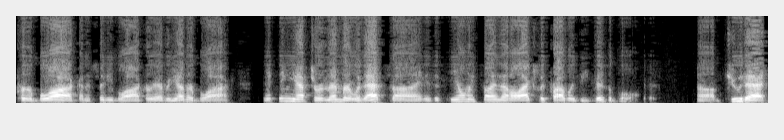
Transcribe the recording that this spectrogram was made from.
per block on a city block or every other block. The thing you have to remember with that sign is it's the only sign that will actually probably be visible um, to that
